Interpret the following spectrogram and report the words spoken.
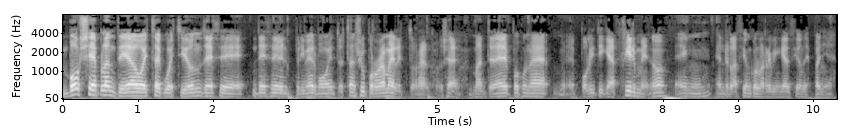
Vox se ha planteado esta cuestión desde, desde el primer momento, está en su programa electoral, o sea, mantener pues una eh, política firme ¿no? en, en relación con la reivindicación de España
